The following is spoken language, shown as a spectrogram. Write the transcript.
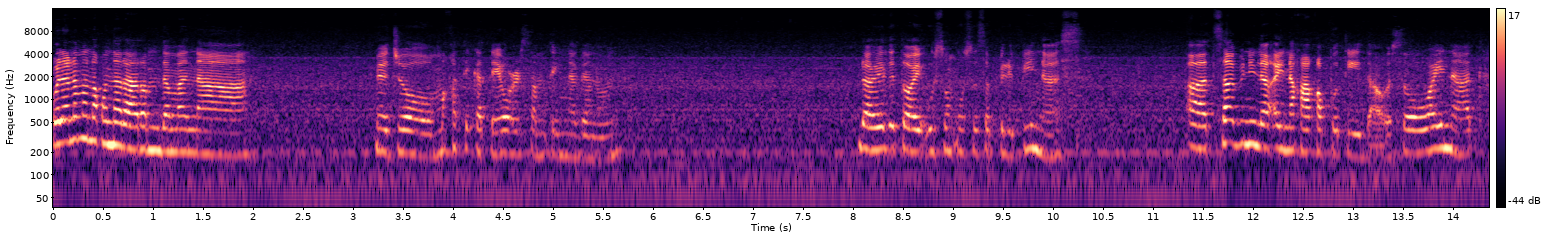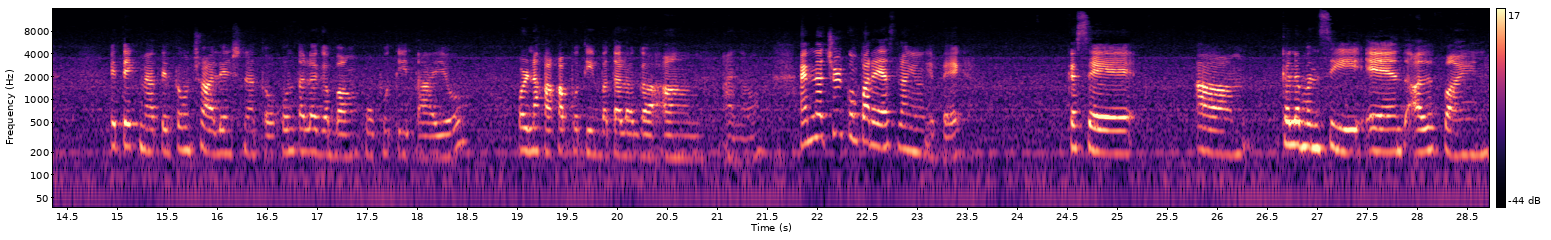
Wala naman akong nararamdaman na medyo makatikate or something na ganun. Dahil ito ay usong-uso sa Pilipinas. At sabi nila ay nakakaputi daw. So, why not? I-take natin tong challenge na to kung talaga bang puputi tayo or nakakaputi ba talaga ang ano. I'm not sure kung parehas lang yung effect. Kasi um, calamansi and alpine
